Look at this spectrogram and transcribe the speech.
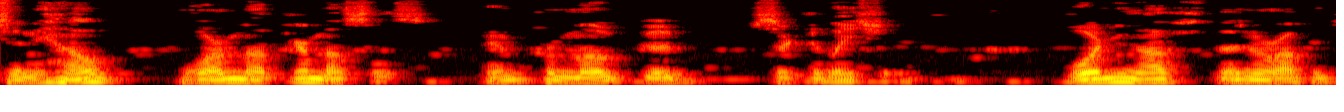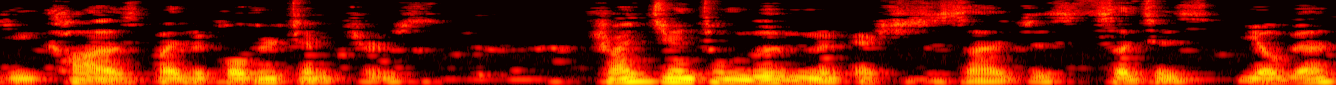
can help warm up your muscles and promote good circulation, warding off the neuropathy caused by the colder temperatures. Try gentle movement exercises such as yoga,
